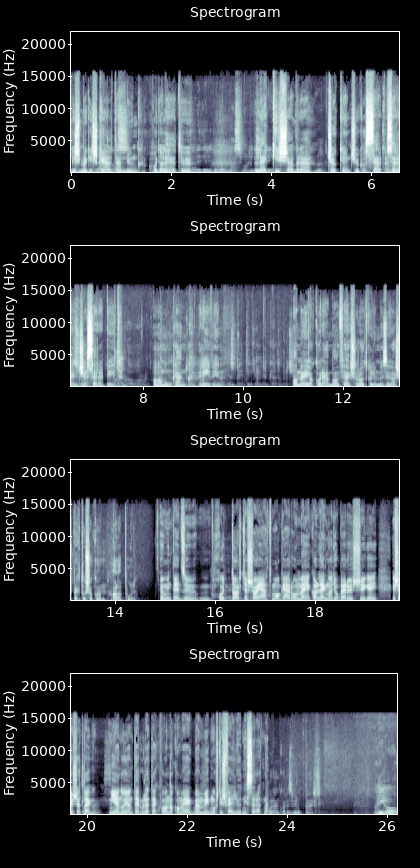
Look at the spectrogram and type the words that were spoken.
és meg is kell tennünk, hogy a lehető legkisebbre csökkentsük a szer- szerencse szerepét a munkánk révén, amely a korábban felsorolt különböző aspektusokon alapul. Ön, mint edző, hogy tartja saját magáról, melyek a legnagyobb erősségei, és esetleg milyen olyan területek vannak, amelyekben még most is fejlődni szeretne? Io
